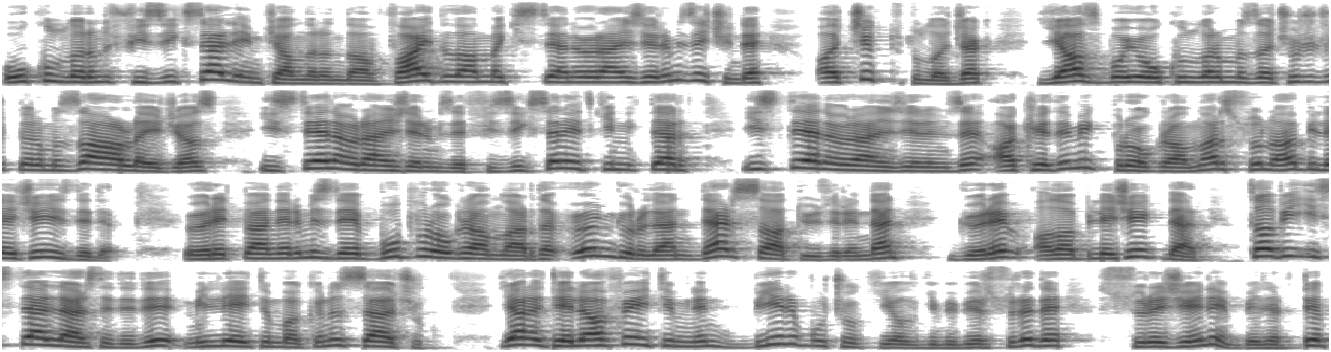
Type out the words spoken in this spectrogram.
okulların fiziksel imkanlarından faydalanmak isteyen öğrencilerimiz için de açık tutulacak. Yaz boyu okullarımızda çocuklarımızı ağırlayacağız. İsteyen öğrencilerimize fiziksel etkinlikler, isteyen öğrencilerimize akademik programlar sunabileceğiz dedi. Öğretmenlerimiz de bu programlarda öngörülen ders saati üzerinden görev alabilecekler. Tabi isterlerse dedi Milli Eğitim Bakanı Selçuk. Yani telafi eğitiminin bir buçuk yıl gibi bir sürede süreceğini belirtti.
